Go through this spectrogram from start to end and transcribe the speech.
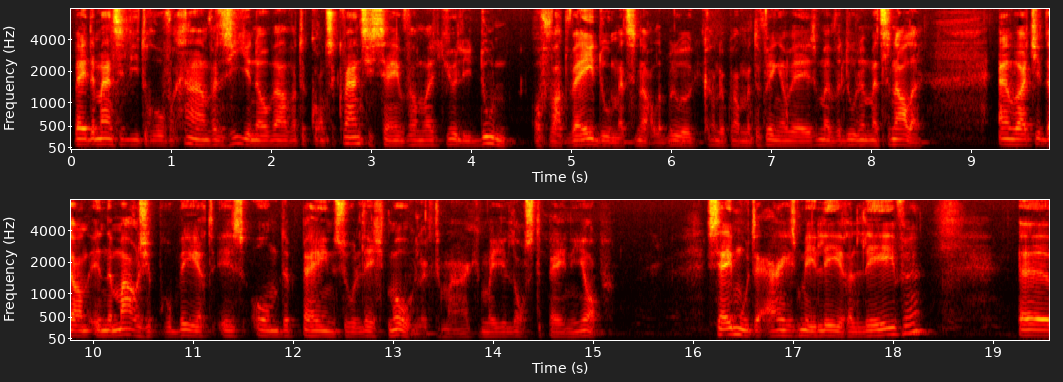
bij de mensen die erover gaan. Van zie je nou wel wat de consequenties zijn van wat jullie doen? Of wat wij doen met z'n allen. Ik bedoel, ik kan ook wel met de vinger wezen, maar we doen het met z'n allen. En wat je dan in de marge probeert, is om de pijn zo licht mogelijk te maken, maar je lost de pijn niet op. Zij moeten ergens mee leren leven. Uh,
